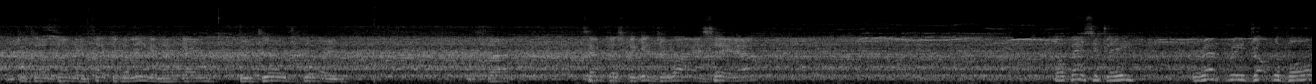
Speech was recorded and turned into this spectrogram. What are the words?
And just as Burnley have taken the lead in that game with George Boyd. As tempers begin to rise here. Well, basically, the referee dropped the ball.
